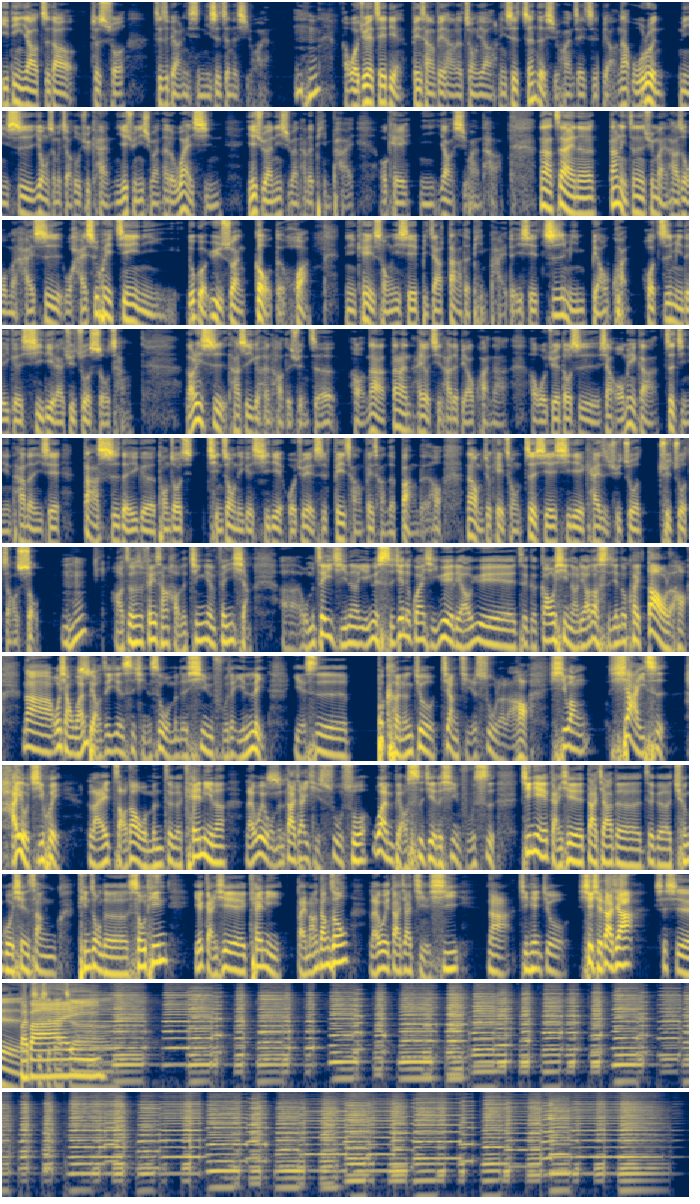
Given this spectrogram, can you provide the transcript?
一定要知道，就是说这只表你是你是真的喜欢。嗯哼，我觉得这一点非常非常的重要。你是真的喜欢这只表，那无论你是用什么角度去看，也许你喜欢它的外形，也许啊你喜欢它的品牌，OK，你要喜欢它。那再呢，当你真的去买它的时候，我们还是我还是会建议你，如果预算够的话，你可以从一些比较大的品牌的一些知名表款或知名的一个系列来去做收藏。劳力士它是一个很好的选择。好，那当然还有其他的表款呐、啊。好，我觉得都是像 Omega 这几年他们一些大师的一个同轴擒纵的一个系列，我觉得也是非常非常的棒的哈。那我们就可以从这些系列开始去做去做着手。嗯哼，好，这是非常好的经验分享。呃，我们这一集呢，也因为时间的关系，越聊越这个高兴啊，聊到时间都快到了哈。那我想玩表这件事情是我们的幸福的引领，也是。不可能就这样结束了了哈！希望下一次还有机会来找到我们这个 Kenny 呢，来为我们大家一起诉说腕表世界的幸福事。今天也感谢大家的这个全国线上听众的收听，也感谢 Kenny 百忙当中来为大家解析。那今天就谢谢大家，谢谢，拜拜。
